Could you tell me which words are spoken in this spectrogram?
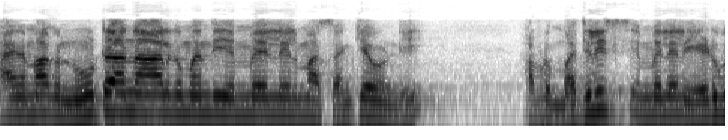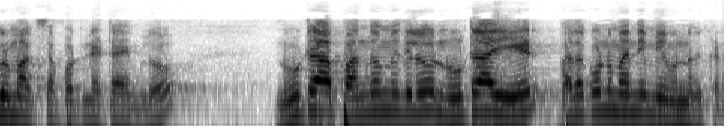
ఆయన మాకు నూట నాలుగు మంది ఎమ్మెల్యేలు మా సంఖ్య ఉండి అప్పుడు మజ్లిస్ ఎమ్మెల్యేలు ఏడుగురు మాకు సపోర్ట్ ఉండే టైంలో నూట పంతొమ్మిదిలో నూట ఏడు పదకొండు మంది మేము ఉన్నాం ఇక్కడ.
